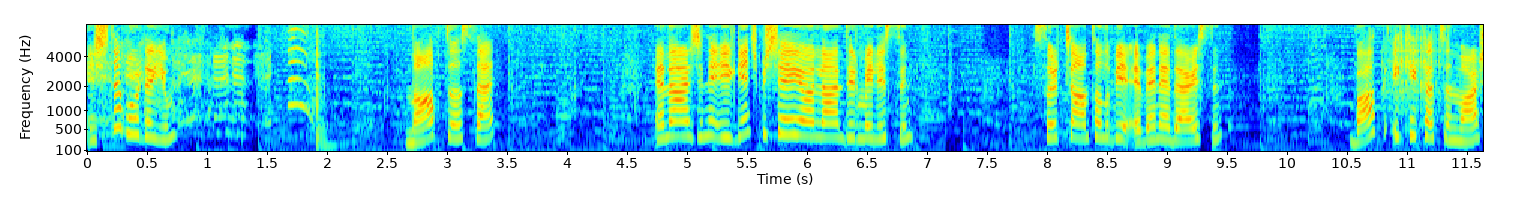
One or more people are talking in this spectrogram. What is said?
İşte buradayım. Ne yaptın sen? Enerjini ilginç bir şeye yönlendirmelisin. Sırt çantalı bir eve ne dersin? Bak iki katın var.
